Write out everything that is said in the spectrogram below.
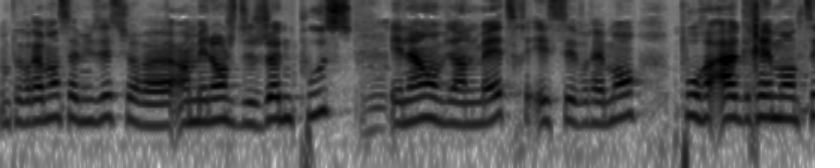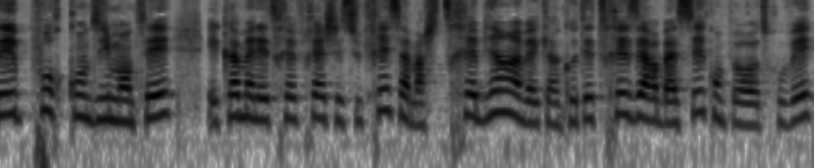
On peut vraiment s'amuser sur euh, un mélange de jeunes pousses. Mm. Et là, on vient le mettre et c'est vraiment pour agrémenter, pour condimenter. Et comme elle est très fraîche et sucrée, ça marche très bien avec un côté très herbacé qu'on peut retrouver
